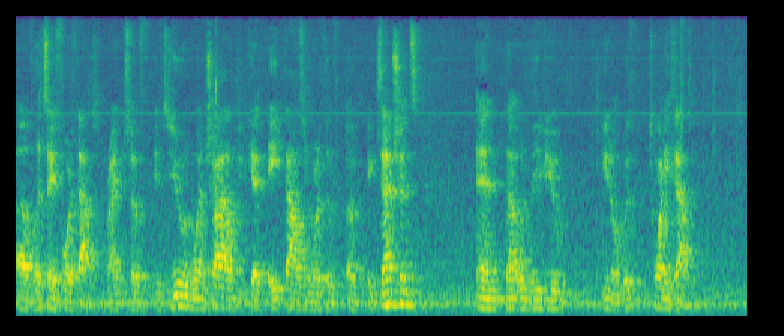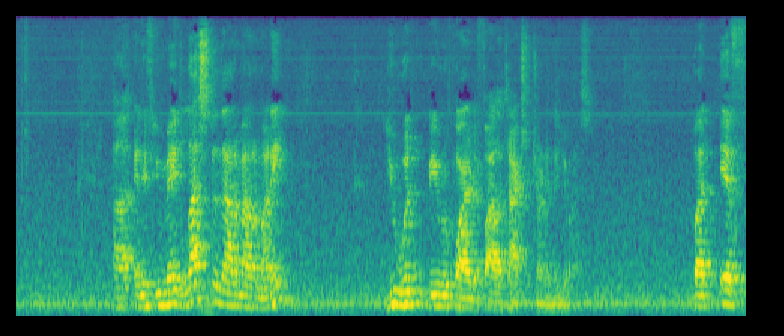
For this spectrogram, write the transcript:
of, let's say, four thousand, right? So if it's you and one child, you'd get eight thousand worth of, of exemptions, and that would leave you, you know, with twenty thousand. Uh, and if you made less than that amount of money, you wouldn't be required to file a tax return in the US. But if,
